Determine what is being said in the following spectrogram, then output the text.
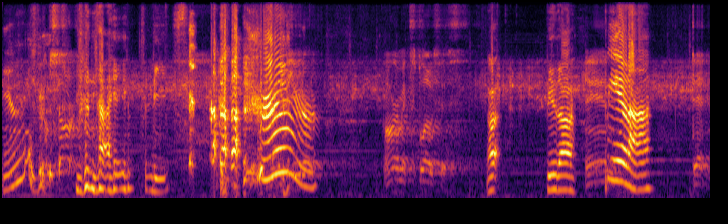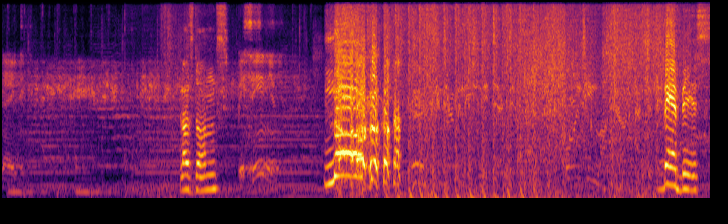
I'm sorry. Nei, please. Arm explosives. Ah, Bidra. And Bidra. detonate. La oss danse. Be seeing you. No! Quarantine lockdown activated. Babies.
